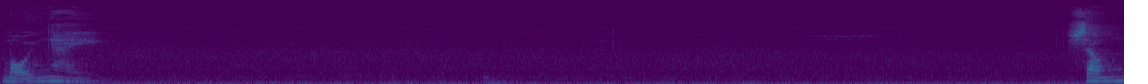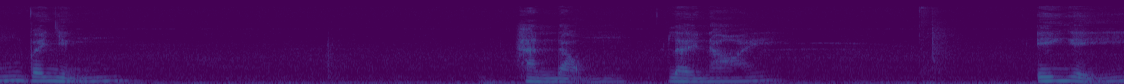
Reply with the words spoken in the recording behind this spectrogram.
mỗi ngày. Sống với những hành động, lời nói, ý nghĩ.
